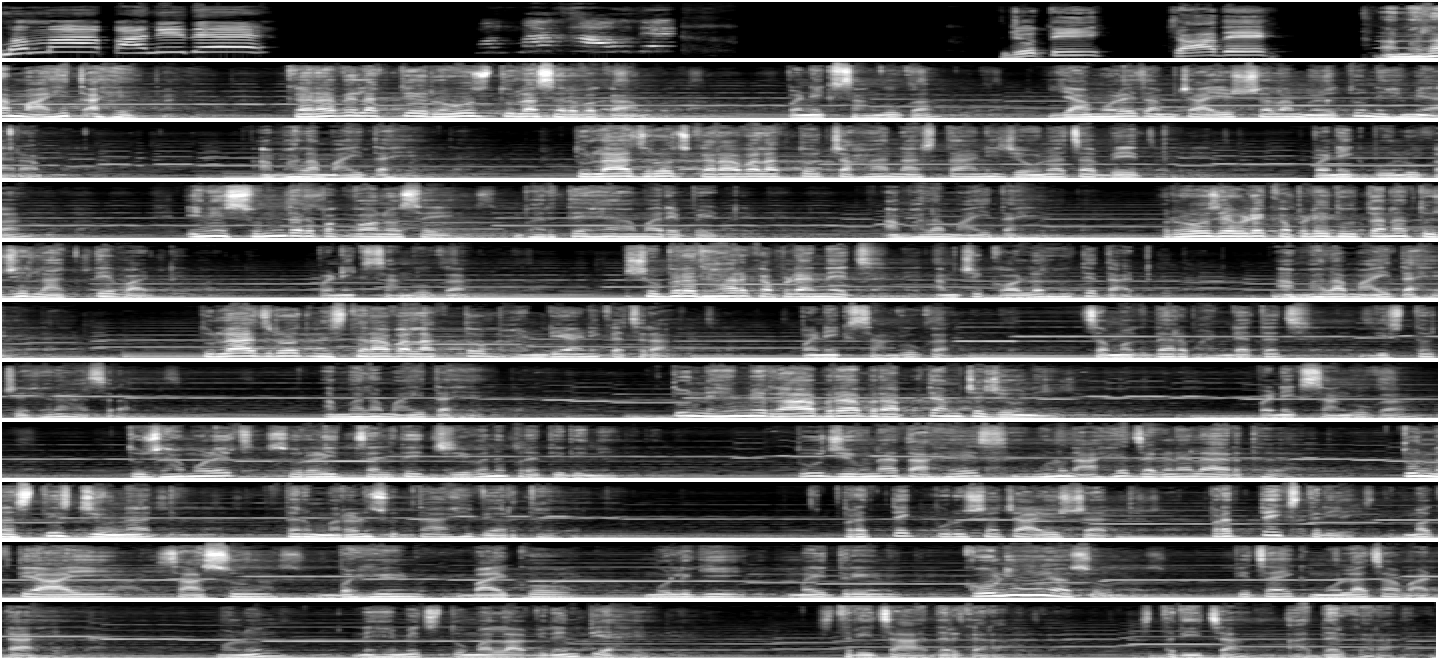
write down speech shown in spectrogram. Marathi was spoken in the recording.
मम्मा पाणी दे. ज्योती चहा दे. आम्हाला माहीत आहे. करावे लागते रोज तुला सर्व काम. पण एक सांगू का? यामुळेच आमच्या आयुष्याला मिळतो नेहमी आराम. आम्हाला माहीत आहे. तुला आज रोज करावा लागतो चहा नाश्ता आणि जेवणाचा बेत. पण एक बोलू का? इन्हें सुंदर पकवानों से भरते हैं हमारे पेट. आम्हाला माहीत आहे. रोज एवढे कपडे धुताना तुझी लागते वाट. पण एक सांगू का? शुभ्रधार कपड्यानेच आमची कॉलर होते ताट. आम्हाला माहीत आहे. तुला आज रोज निस्तरावा लागतो भांडी आणि कचरा. पण एक सांगू का? चमकदार भांड्यातच दिसतो चेहरा हसरा. आम्हाला माहीत आहे. तू नेहमी राब राब राबते आमच्या जीवनी. पण एक सांगू का? तुझ्यामुळेच सुरळीत चालते जीवन प्रतिदिनी. तू जीवनात आहेस म्हणून आहे जगण्याला अर्थ. तू नसतीस जीवनात तर मरणसुद्धा आहे व्यर्थ. प्रत्येक पुरुषाच्या आयुष्यात प्रत्येक स्त्री मग ती आई सासू बहीण बायको मुलगी मैत्रीण कोणीही असो तिचा एक मोलाचा वाटा आहे. म्हणून नेहमीच तुम्हाला विनंती आहे स्त्रीचा आदर करा. स्त्रीचा आदर करा.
